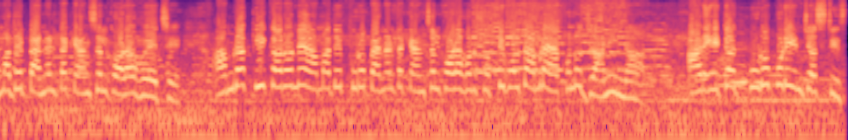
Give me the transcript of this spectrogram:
আমাদের প্যানেলটা ক্যান্সেল করা হয়েছে। আমরা কি কারণে আমাদের পুরো প্যানেলটা ক্যান্সেল করা হলো সত্যি বলতে আমরা এখনও জানি না। আর এটা পুরোপুরি ইনজাস্টিস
